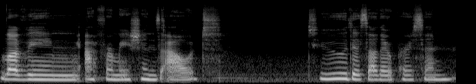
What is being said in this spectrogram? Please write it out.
loving affirmations out to this other person.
